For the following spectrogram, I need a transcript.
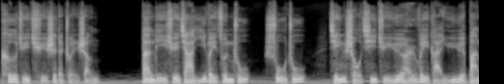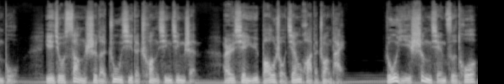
科举取士的准绳。但理学家一味尊朱述朱，仅守其举约而未敢逾越半步，也就丧失了朱熹的创新精神，而陷于保守僵化的状态。如以圣贤自托，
